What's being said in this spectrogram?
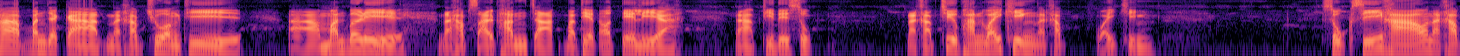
ภาพบรรยากาศนะครับช่วงที่มันเบอรี่นะครับสายพันธุ์จากประเทศออสเตรเลียนะครับที่ได้สุกนะครับชื่อพันธุ์ไวคิงนะครับไวคิง สุกสีขาวนะครับ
